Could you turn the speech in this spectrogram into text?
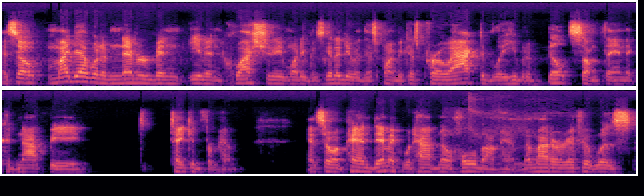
And so my dad would have never been even questioning what he was going to do at this point because proactively he would have built something that could not be taken from him. And so a pandemic would have no hold on him, no matter if it was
